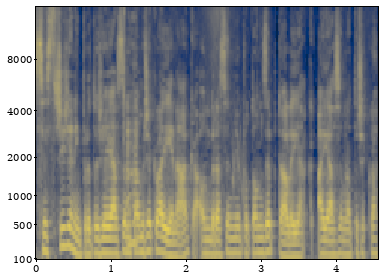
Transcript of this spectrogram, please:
sestřížený, protože já jsem tam řekla jinak a Ondra se mě potom zeptal, jak. A já jsem na to řekla,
